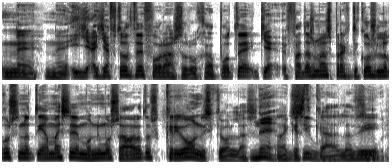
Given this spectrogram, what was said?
Ναι, ναι. Για- Γι' αυτό δεν φοράς ρούχα. Οπότε και φαντάζομαι ένας πρακτικός λόγος είναι ότι άμα είσαι μονίμως αόρατος, κρυώνεις κιόλας. Ναι, αναγκαστικά. σίγουρα, δηλαδή σίγουρα.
